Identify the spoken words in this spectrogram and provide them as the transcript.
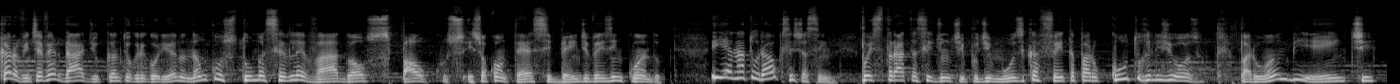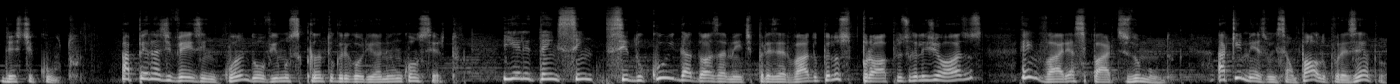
Caro ouvinte, é verdade, o canto gregoriano não costuma ser levado aos palcos. Isso acontece bem de vez em quando. E é natural que seja assim, pois trata-se de um tipo de música feita para o culto religioso, para o ambiente deste culto. Apenas de vez em quando ouvimos canto gregoriano em um concerto. E ele tem sim sido cuidadosamente preservado pelos próprios religiosos em várias partes do mundo. Aqui mesmo em São Paulo, por exemplo,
